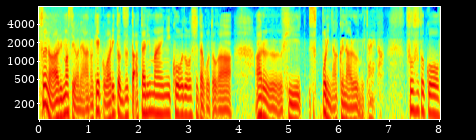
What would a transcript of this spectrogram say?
そういうのはありますよね。あの結構割とずっと当たり前に行動してたことがある日すっぽりなくなるみたいな。そうするとこ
